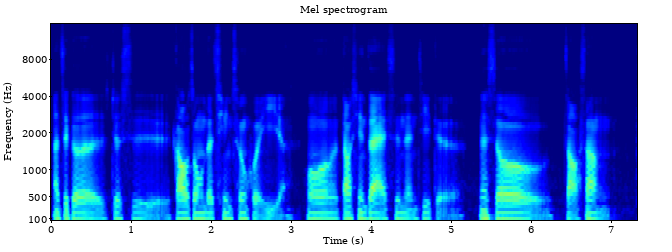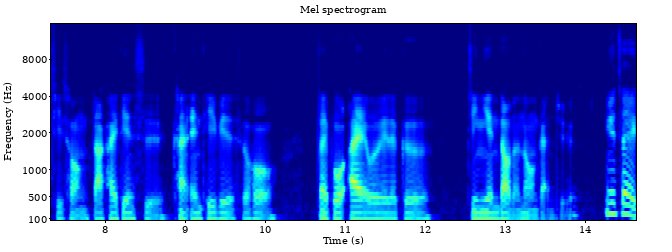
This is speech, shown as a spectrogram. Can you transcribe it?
那这个就是高中的青春回忆啊，我到现在还是能记得那时候早上起床打开电视看 NTV 的时候，在播艾薇儿的歌，惊艳到的那种感觉。因为在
